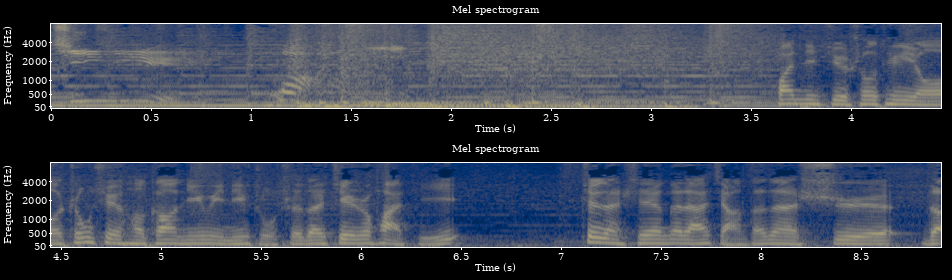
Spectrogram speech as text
今日话题，欢迎继续收听由钟迅和高宁为您主持的今日话题。这段时间跟大家讲的呢是《The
